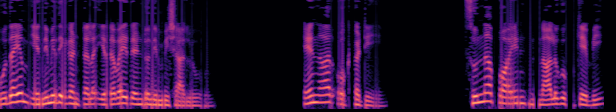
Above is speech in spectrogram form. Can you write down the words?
ఉదయం ఎనిమిది గంటల ఇరవై రెండు నిమిషాలు. ఎన్ఆర్ ఒకటి. సున్నా పాయింట్ నాలుగు కెబి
